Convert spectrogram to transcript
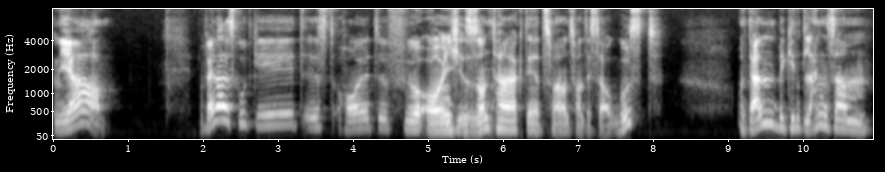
ja. Wenn alles gut geht, ist heute für euch Sonntag, der 22. August. Und dann beginnt langsam,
